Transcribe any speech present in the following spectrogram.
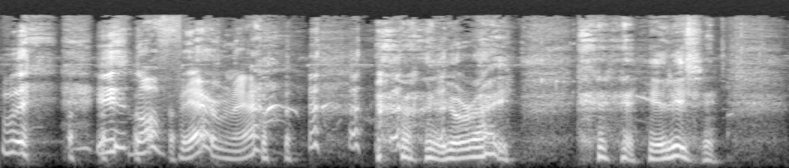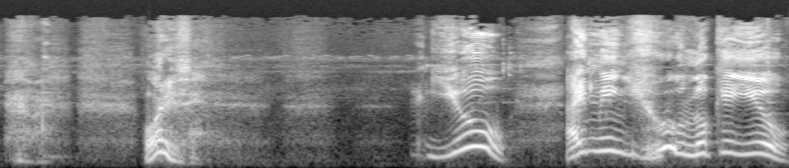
But it's not fair, man. You're right. it isn't. What is it? You! I mean you! Look at you!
